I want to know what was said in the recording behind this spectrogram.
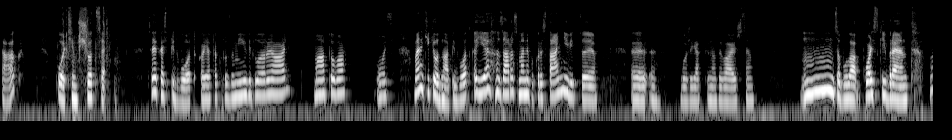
Так. Потім, що це? Це якась підводка, я так розумію, від L'Oreal матова. Ось. У мене тільки одна підводка є. Зараз в мене в використанні від. Е, е, е, Боже, як ти називаєшся? м забула польський бренд.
